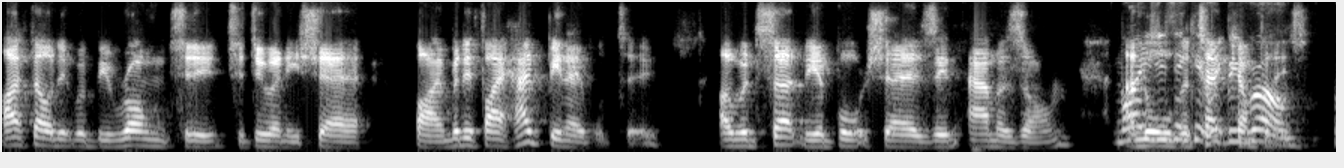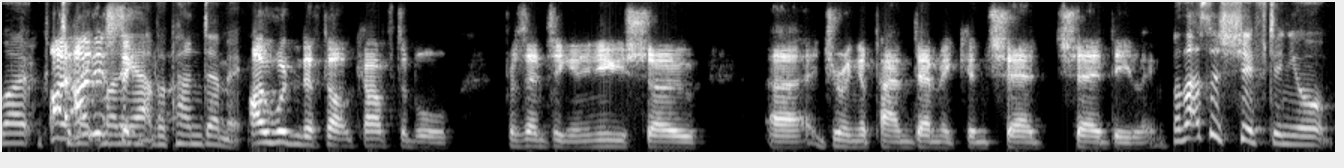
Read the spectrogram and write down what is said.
I felt it would be wrong to to do any share buying. But if I had been able to, I would certainly have bought shares in Amazon Why and all the tech companies. Why, I, I just think out of a pandemic? I wouldn't have felt comfortable presenting a news show uh, during a pandemic and shared share dealing. Well, that's a shift in your,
